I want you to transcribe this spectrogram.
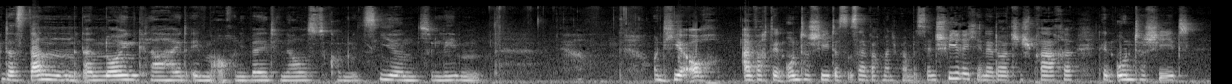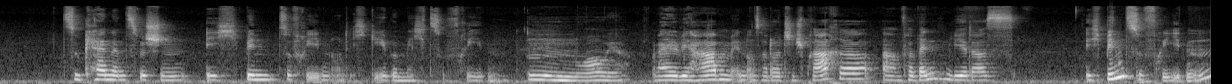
das dann mit einer neuen Klarheit eben auch in die Welt hinaus zu kommunizieren, zu leben. Ja. Und hier auch einfach den Unterschied, das ist einfach manchmal ein bisschen schwierig in der deutschen Sprache, den Unterschied zu kennen zwischen ich bin zufrieden und ich gebe mich zufrieden. Mm, wow, ja. Weil wir haben in unserer deutschen Sprache, äh, verwenden wir das ich bin zufrieden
